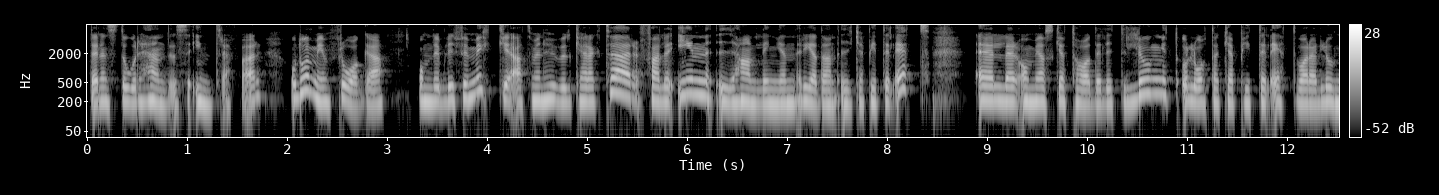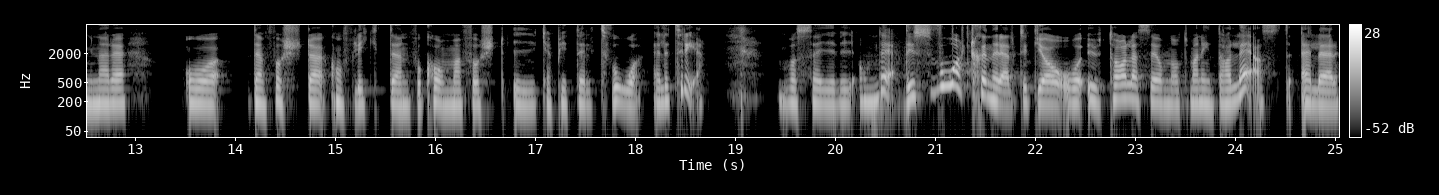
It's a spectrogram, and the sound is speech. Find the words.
där en stor händelse inträffar. Och då är min fråga om det blir för mycket att min huvudkaraktär faller in i handlingen redan i kapitel 1 eller om jag ska ta det lite lugnt och låta kapitel 1 vara lugnare och den första konflikten får komma först i kapitel 2 eller 3. Vad säger vi om det? Det är svårt generellt tycker jag att uttala sig om något man inte har läst eller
